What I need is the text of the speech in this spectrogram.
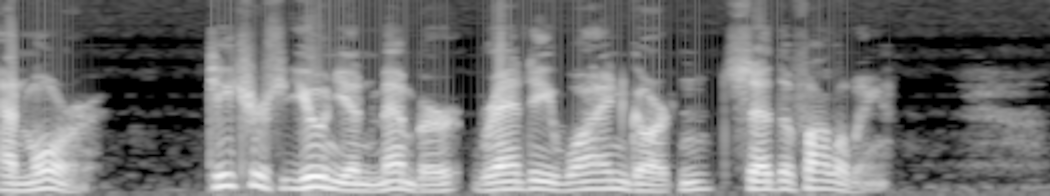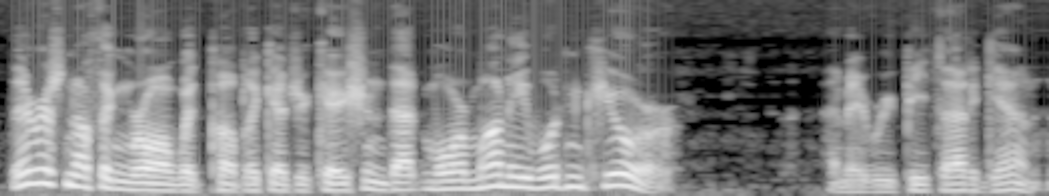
And more. Teachers Union member Randi Weingarten said the following There is nothing wrong with public education that more money wouldn't cure. I may repeat that again.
